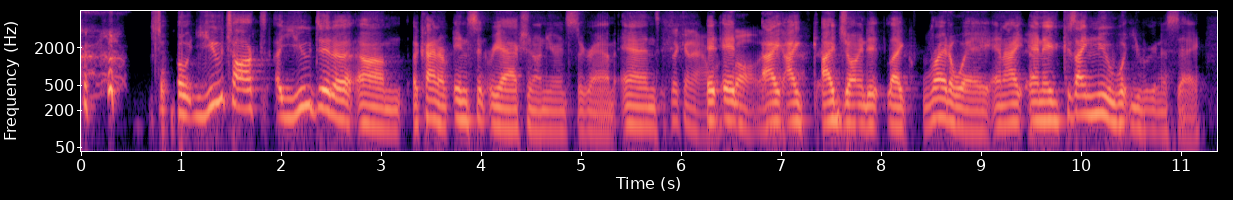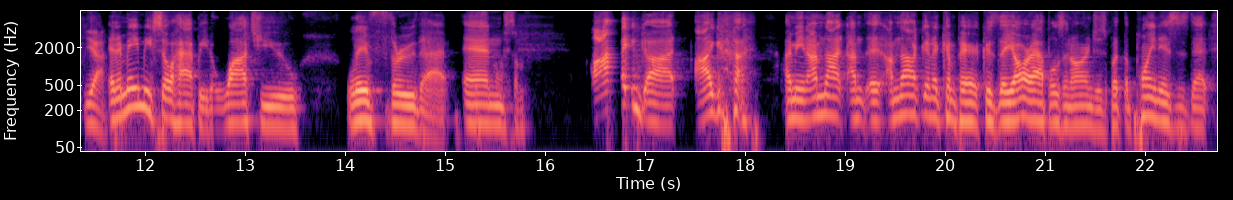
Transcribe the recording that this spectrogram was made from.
So you talked, you did a um a kind of instant reaction on your Instagram, and It's like an hour. it, it I, I I joined it like right away, and I and it because I knew what you were gonna say, yeah. and it made me so happy to watch you live through that. And Awesome. I got, I got. I mean, I'm not, I'm, I'm not going to compare because they are apples and oranges. But the point is, is that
